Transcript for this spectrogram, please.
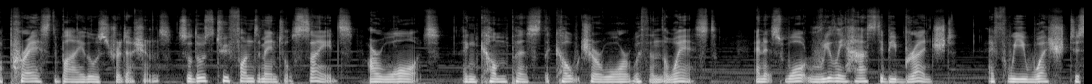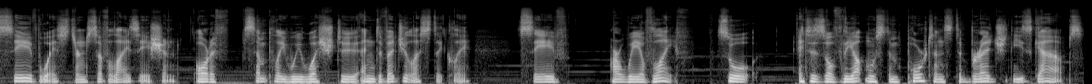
oppressed by those traditions. So, those two fundamental sides are what encompass the culture war within the West. And it's what really has to be bridged if we wish to save Western civilization, or if simply we wish to individualistically save our way of life. So, it is of the utmost importance to bridge these gaps.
